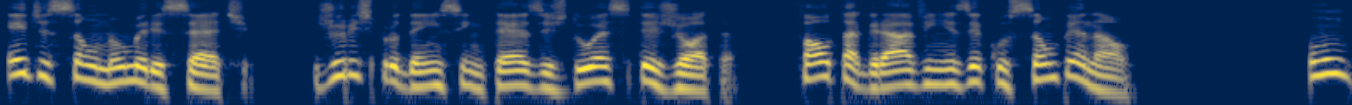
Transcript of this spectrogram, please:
Edição número 7. Jurisprudência em teses do STJ. Falta grave em execução penal. 1.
